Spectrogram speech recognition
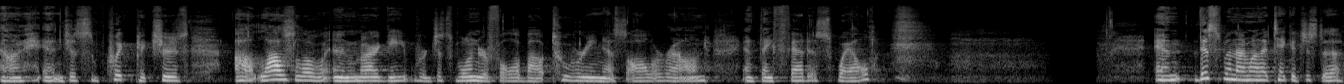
Uh, and just some quick pictures. Uh, Laszlo and Margie were just wonderful about touring us all around, and they fed us well. And this one I want to take just a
